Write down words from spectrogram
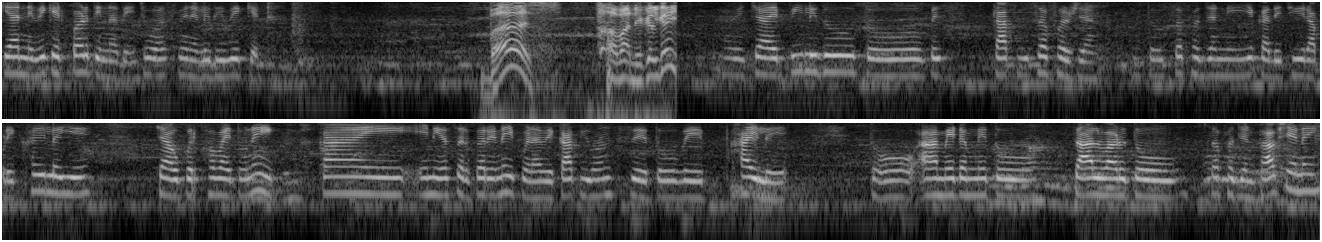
ક્યારની વિકેટ પડતી નથી? જો અશ્વિને લીધી વિકેટ બસ હવા નીકળી ગઈ. હવે ચાય પી લીધું તો કાપ્યું સફરજન. તો સફરજનની એકાદી ચીર આપણે ખાઈ લઈએ. ચા ઉપર ખવાય તો નહીં, કાંઈ એની અસર કરે નહીં, પણ હવે કાપ્યું અંશે તો હવે ખાઈ લઈએ. તો આ મેડમને તો સાલવાળું તો સફરજન ભાવશે નહીં,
